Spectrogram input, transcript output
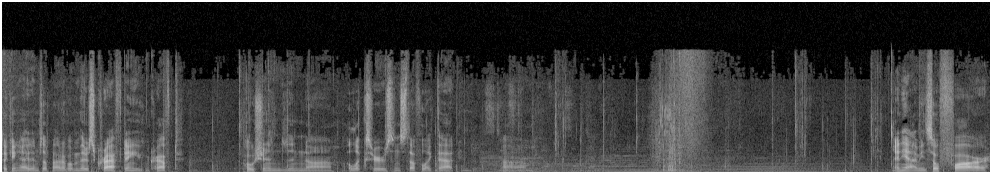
picking items up out of them. There's crafting. You can craft potions and uh, elixirs and stuff like that. Um, and yeah, I mean, so far,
